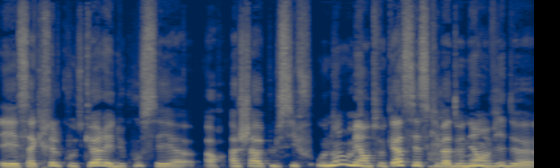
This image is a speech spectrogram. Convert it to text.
et ça crée le coup de cœur et du coup c'est euh, achat impulsif ou non, mais en tout cas c'est ce qui va donner envie de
